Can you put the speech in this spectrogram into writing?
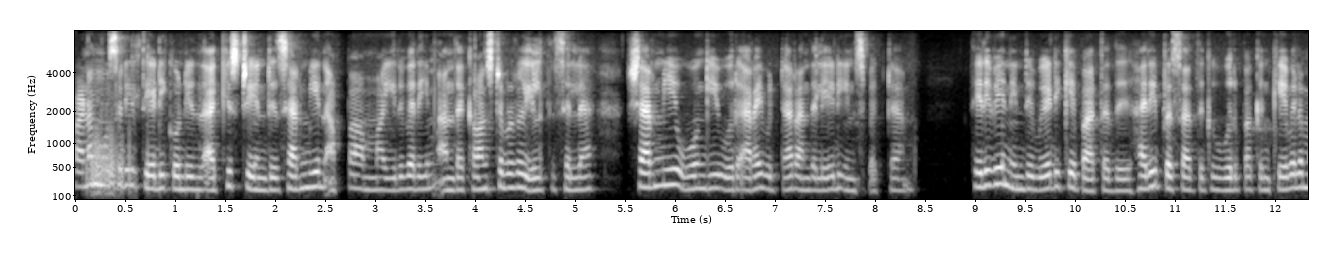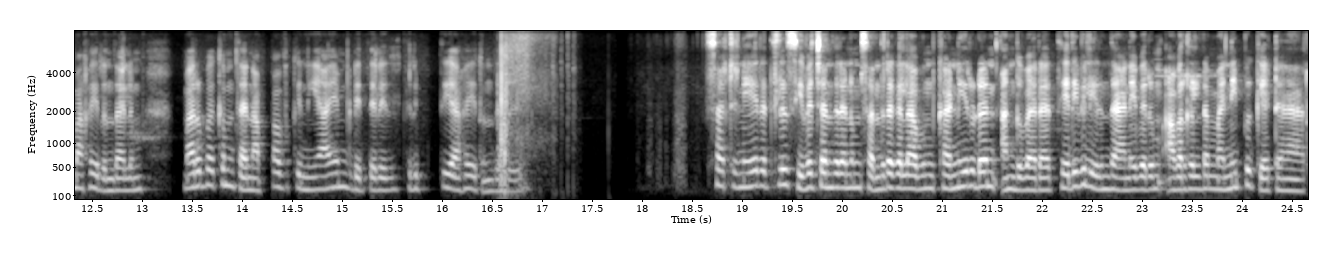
பண மோசடியில் தேடிக்கொண்டிருந்த அக்யூஸ்ட் என்று ஷர்மியின் அப்பா அம்மா இருவரையும் அந்த கான்ஸ்டபிள்கள் இழுத்து செல்ல ஷர்மியை ஓங்கி ஒரு அறை விட்டார் அந்த லேடி இன்ஸ்பெக்டர். தெருவே நின்று வேடிக்கை பார்த்தது. ஹரிபிரசாத்துக்கு ஒரு பக்கம் கேவலமாக இருந்தாலும் மறுபக்கம் தன் அப்பாவுக்கு நியாயம் கிடைத்ததில் திருப்தியாக இருந்தது. சற்று நேரத்தில் சிவச்சந்திரனும் சந்திரகலாவும் கண்ணீருடன் அங்கு வர தெருவில் இருந்த அனைவரும் அவர்களிடம் மன்னிப்பு கேட்டனர்.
